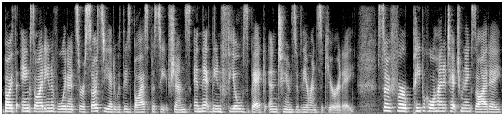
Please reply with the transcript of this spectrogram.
both anxiety and avoidance are associated with these bias perceptions, and that then fuels back in terms of their insecurity. So, for people who are high in attachment anxiety,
